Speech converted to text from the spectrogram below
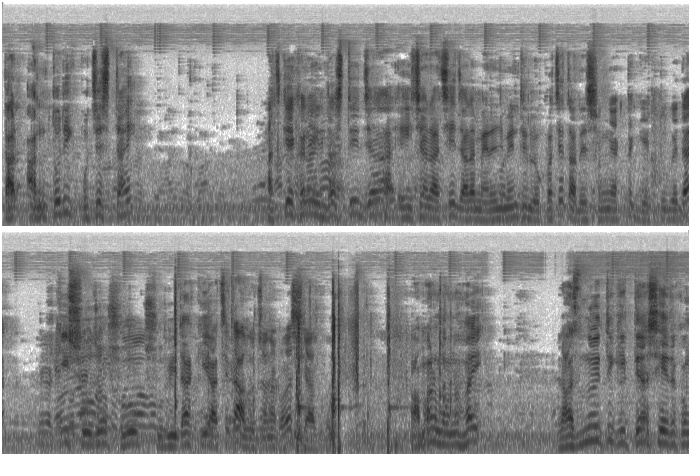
তার আন্তরিক প্রচেষ্টায় আজকে এখানে ইন্ডাস্ট্রির যা এইচআর আছে, যারা ম্যানেজমেন্টের লোক আছে, তাদের সঙ্গে একটা গেট টুগেদার কী সুযোগ, সুখ, সুবিধা, কী আছে তা আলোচনা করা শেয়ার করি আমার মনে হয় রাজনৈতিক ইতিহাসে এরকম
